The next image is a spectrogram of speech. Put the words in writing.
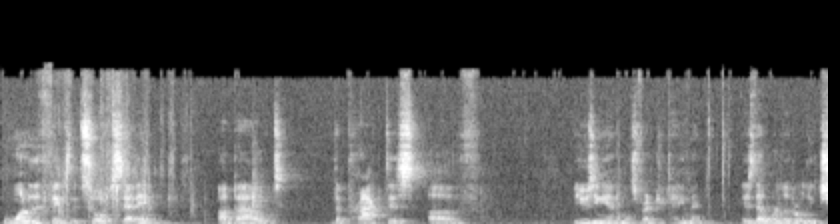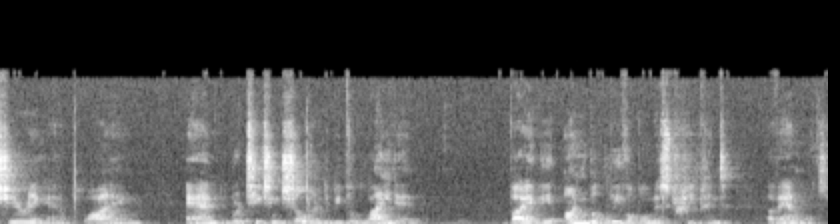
one of the things that's so upsetting about the practice of using animals for entertainment is that we're literally cheering and applauding and we're teaching children to be delighted by the unbelievable mistreatment of animals.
